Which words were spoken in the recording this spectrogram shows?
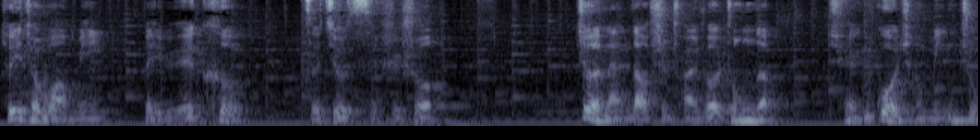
Twitter 网民北约克则就此事说：“这难道是传说中的全过程民主？”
